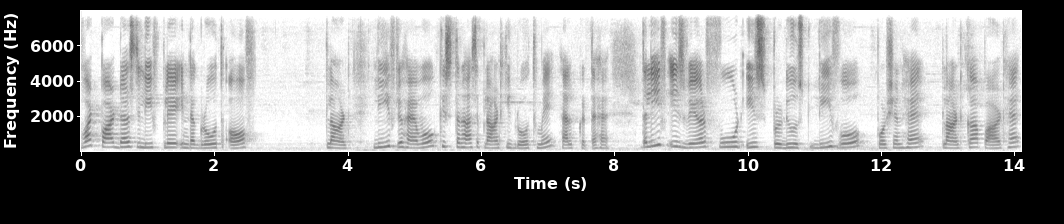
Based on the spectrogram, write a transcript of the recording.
What part does the leaf play in the growth of plant leaf जो है, वो किस तरह से प्लांट की ग्रोथ में हेल्प करता है? The leaf is where food is produced leaf वो पोर्शन है प्लांट का पार्ट है,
